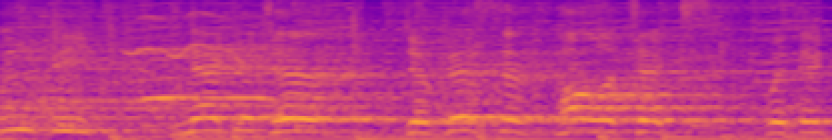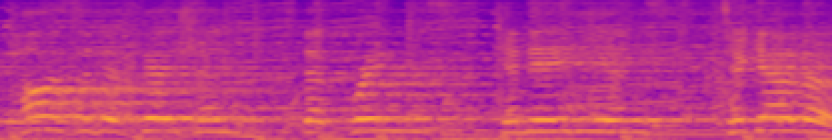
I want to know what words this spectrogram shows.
We beat negative, divisive politics with a positive vision that brings Canadians together.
